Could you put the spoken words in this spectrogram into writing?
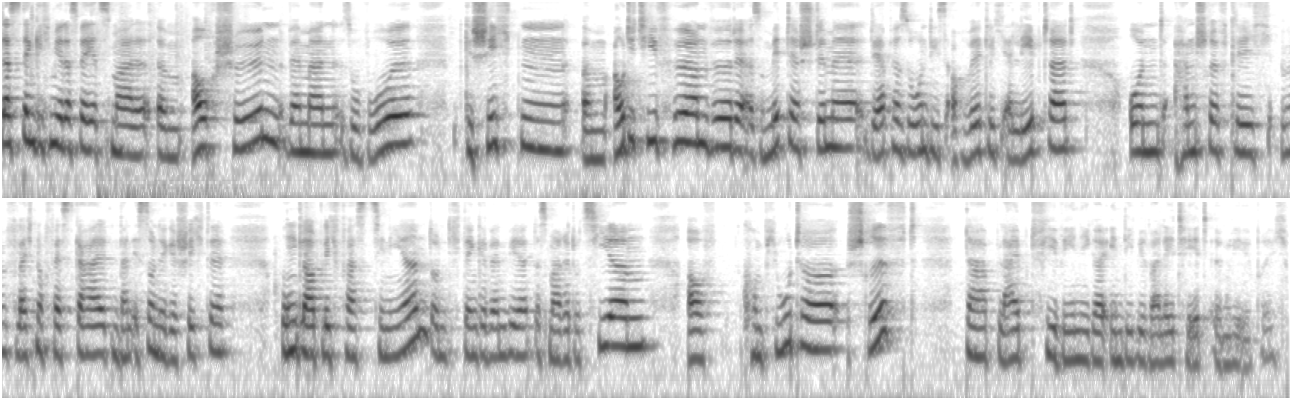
das denke ich mir, das wäre jetzt mal ähm, auch schön, wenn man sowohl Geschichten ähm, auditiv hören würde, also mit der Stimme der Person, die es auch wirklich erlebt hat und handschriftlich äh, vielleicht noch festgehalten, dann ist so eine Geschichte unglaublich faszinierend. Und ich denke, wenn wir das mal reduzieren auf Computerschrift, da bleibt viel weniger Individualität irgendwie übrig.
